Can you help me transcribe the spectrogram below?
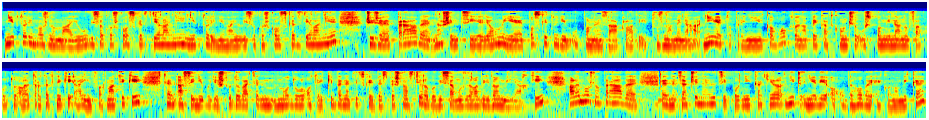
Niektorí možno majú vysokoškolské vzdelanie, niektorí nemajú vysokoškolské vzdelanie. Čiže práve našim cieľom je poskytnúť im úplné základy. To znamená, nie je to pre niekoho, kto napríklad končil už spomínanú fakultu elektrotechniky a informatiky. Ten asi nebude študovať ten modul o tej kybernetickej bezpečnosti, lebo by sa mu zdala byť veľmi ľahký. Ale možno práve ten začínajúci podnikateľ nič nevie o obehovej ekonomike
